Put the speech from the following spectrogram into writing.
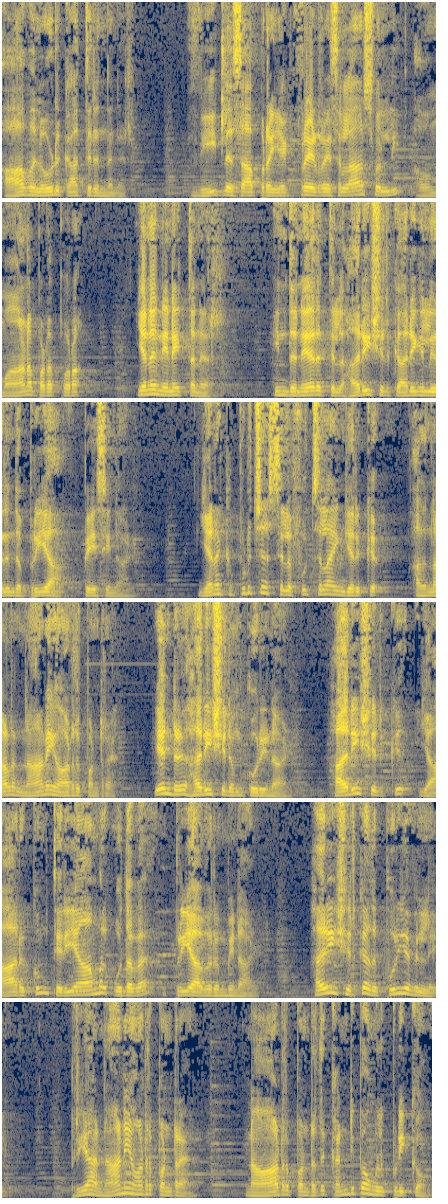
ஆவலோடு காத்திருந்தனர். வீட்டில் சாப்பிட்ற எக் ஃப்ரைட் ரைஸ் எல்லாம் சொல்லி அவமானப்பட போறான் என நினைத்தனர். இந்த நேரத்தில் ஹரிஷிற்கு அருகில் இருந்த பிரியா பேசினாள். எனக்கு பிடிச்ச சில ஃபுட்ஸ் எல்லாம் இங்க இருக்கு. அதனால நானே ஆர்டர் பண்றேன். என்று ஹரிஷிடம் கூறினாள். ஹரிஷிற்கு யாருக்கும் தெரியாமல் உதவ பிரியா விரும்பினாள். ஹரிஷிற்கு அது புரியவில்லை. பிரியா நானே ஆர்டர் பண்றேன். நான் ஆர்டர் பண்றது கண்டிப்பா உங்களுக்கு பிடிக்கும்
